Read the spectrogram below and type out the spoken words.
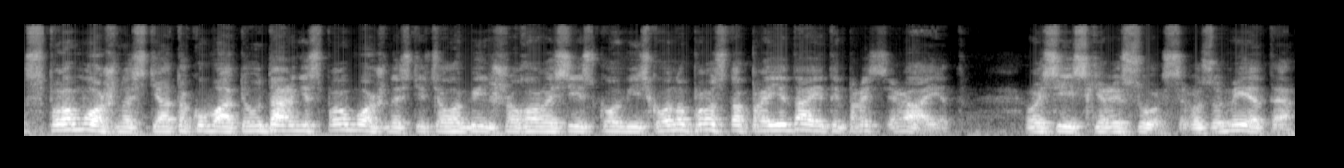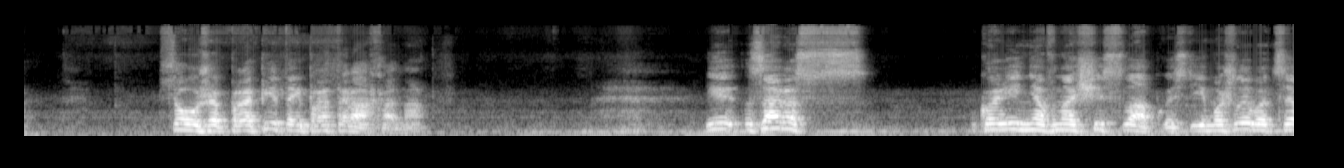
спроможності атакувати, ударні спроможності цього більшого російського війська. Воно просто проїдає і присирає російські ресурси, розумієте? Все вже пропіта і протрахано. І зараз коріння в нашій слабкості. І, можливо, це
